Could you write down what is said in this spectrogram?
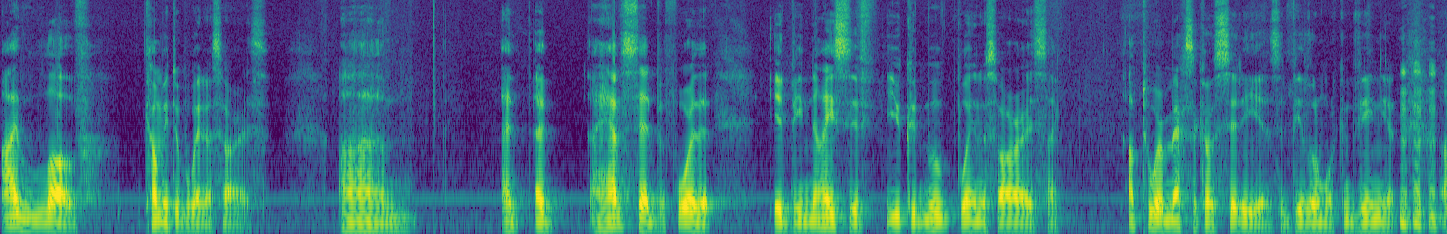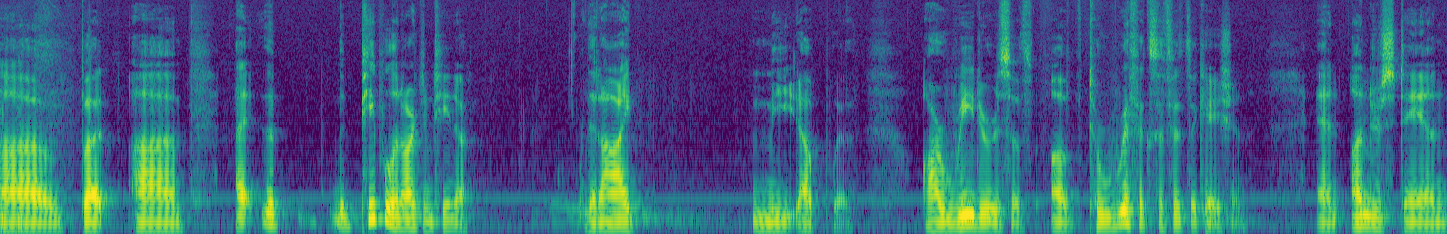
I love coming to Buenos Aires. Um, I, I, I have said before that it'd be nice if you could move Buenos Aires like up to where Mexico City is. It'd be a little more convenient. um, but um, I, the, the people in Argentina that I meet up with are readers of, of terrific sophistication and understand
